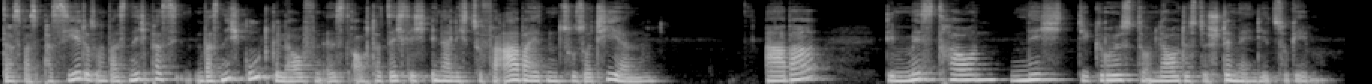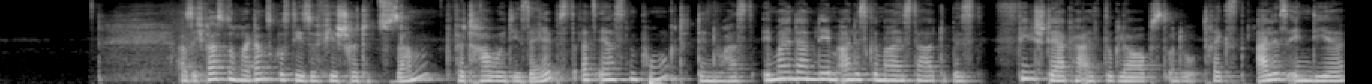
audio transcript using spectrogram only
das, was passiert ist und was nicht, was nicht gut gelaufen ist, auch tatsächlich innerlich zu verarbeiten, zu sortieren aber dem Misstrauen nicht die größte und lauteste Stimme in dir zu geben. Also ich fasse noch mal ganz kurz diese vier Schritte zusammen. Vertraue dir selbst als ersten Punkt, denn du hast immer in deinem Leben alles gemeistert. Du bist viel stärker, als du glaubst und du trägst alles in dir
